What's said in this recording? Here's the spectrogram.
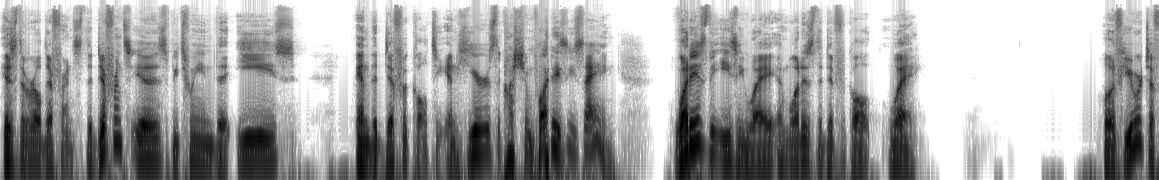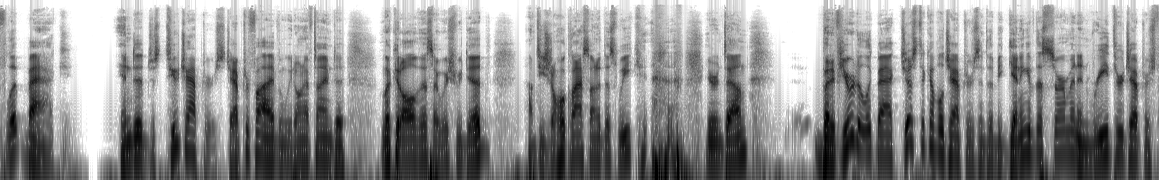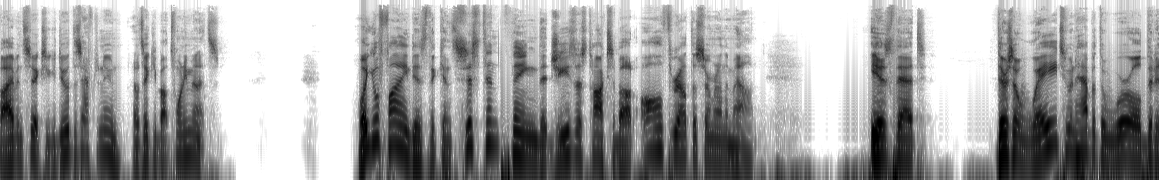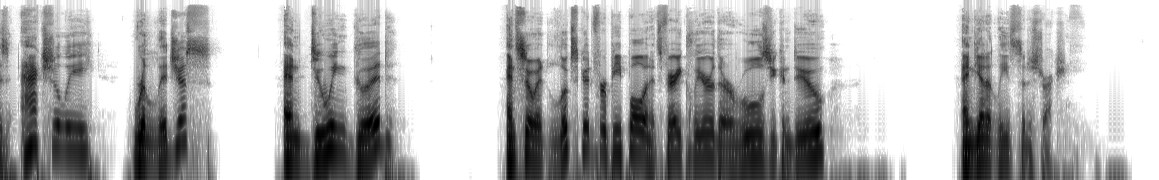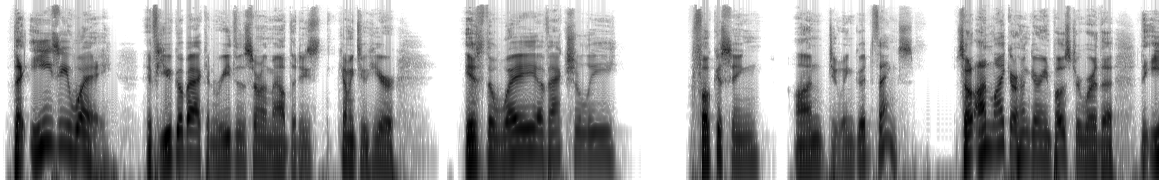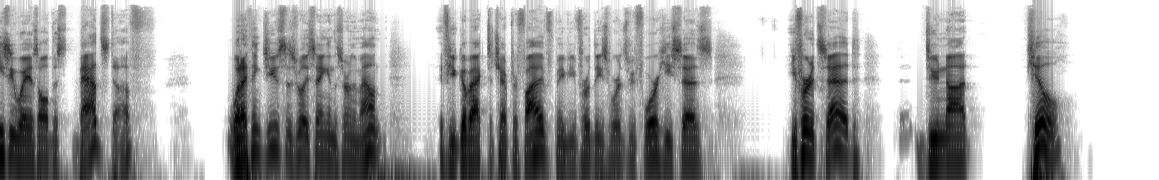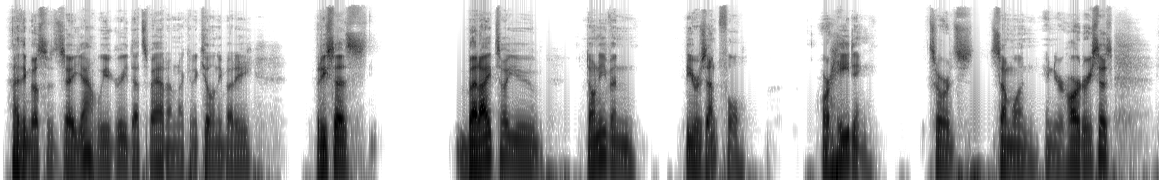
is the real difference. The difference is between the ease and the difficulty. And here's the question what is he saying? What is the easy way and what is the difficult way? Well, if you were to flip back into just two chapters, chapter five, and we don't have time to look at all of this, I wish we did. I'm teaching a whole class on it this week here in town. But if you were to look back just a couple chapters into the beginning of this sermon and read through chapters five and six, you could do it this afternoon. It'll take you about 20 minutes. what you'll find is the consistent thing that Jesus talks about all throughout the Sermon on the Mount is that there's a way to inhabit the world that is actually religious and doing good. And so it looks good for people and it's very clear there are rules you can do. And yet it leads to destruction. The easy way, if you go back and read through the Sermon on the Mount that he's coming to here, is the way of actually focusing on doing good things. So unlike our Hungarian poster where the, the easy way is all this bad stuff, what I think Jesus is really saying in the Sermon on the Mount, if you go back to chapter 5, maybe you've heard these words before, he says, You've heard it said, do not kill. I think most would say, Yeah, we agreed, that's bad. I'm not going to kill anybody. But he says, But I tell you, don't even be resentful or hating towards someone in your heart. Or he says,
